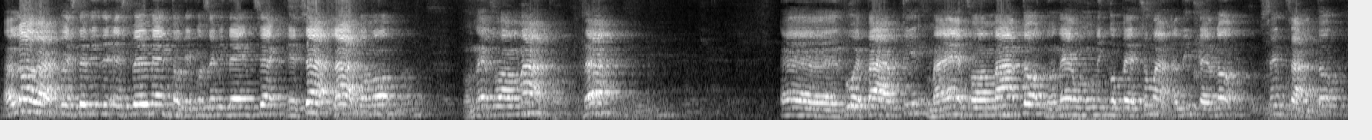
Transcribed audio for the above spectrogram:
Allora questo esperimento che cosa evidenzia? Che già l'atomo non è formato da eh, due parti, ma è formato, non è un unico pezzo, ma all'interno senz'altro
